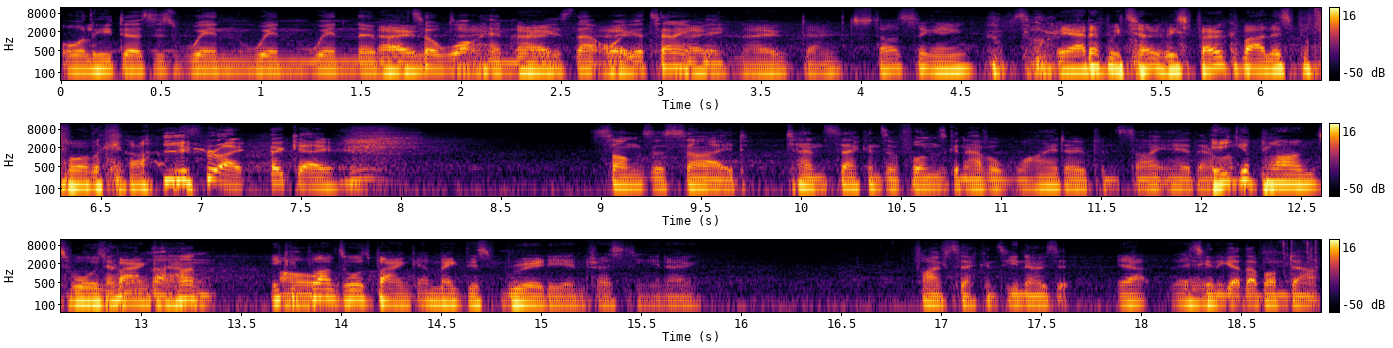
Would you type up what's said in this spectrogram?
All he does is win, win, win, no, no matter what. Henry, no, is that no, what you're telling me? No, don't start singing. I'm sorry. Yeah, we, we spoke about this before the card. You're right. Okay. Songs aside, 10 seconds of fun's going to have a wide open sight here. They're he on, could plant towards bank. The hunt. He could oh. plant towards bank and make this really interesting. You know. Five seconds. He knows it. Yeah. He's going to get that bomb down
